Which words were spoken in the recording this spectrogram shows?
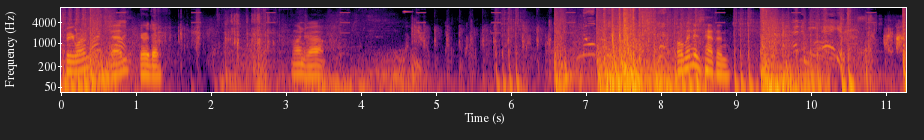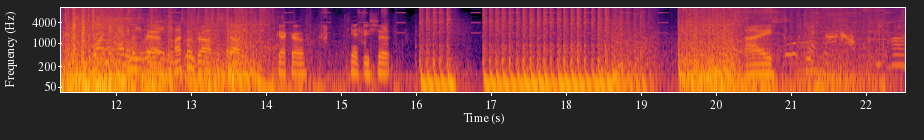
3 1. Dead. You're done. One drop. Omen is heaven. Enemy A. One enemy remaining. Last one dropped. Stuck. Gekko. Can't do shit. Nice. Get back up, sweetheart.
